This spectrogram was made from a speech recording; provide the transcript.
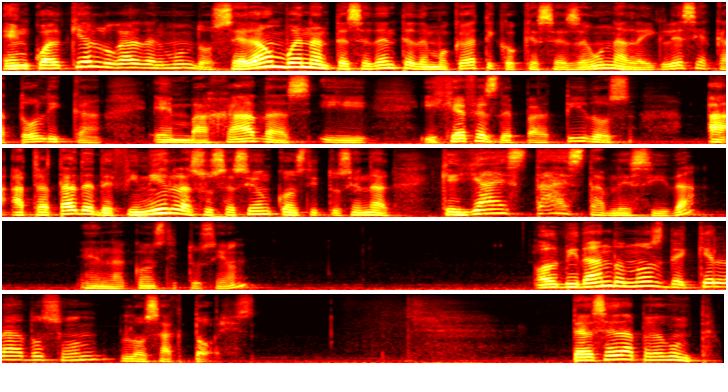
En cualquier lugar del mundo, ¿será un buen antecedente democrático que se reúna la Iglesia Católica, embajadas y, jefes de partidos a, tratar de definir la sucesión constitucional que ya está establecida en la Constitución? Olvidándonos de qué lado son los actores. Tercera pregunta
